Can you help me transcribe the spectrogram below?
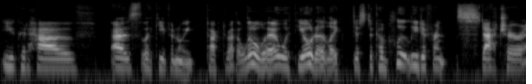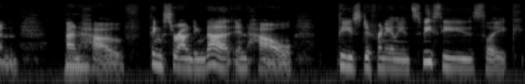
you could have, as like even we talked about a little bit with Yoda, like just a completely different stature and and mm. have things surrounding that and how these different alien species like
